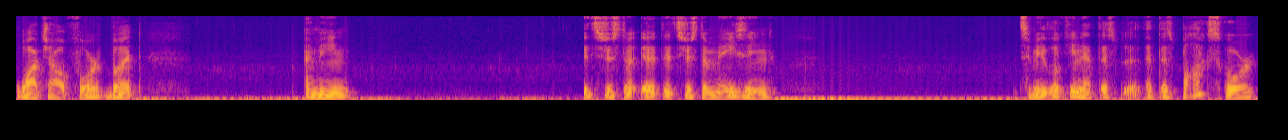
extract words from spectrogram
watch out for. But I mean, it's just a, it, it's just amazing to me looking at this at this box score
